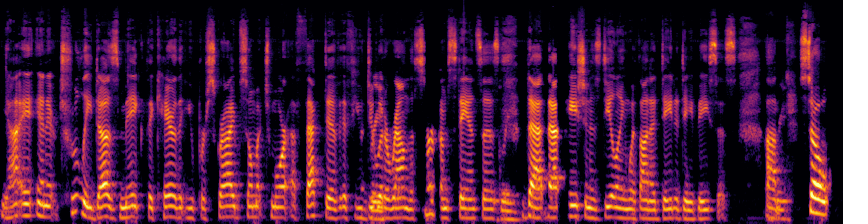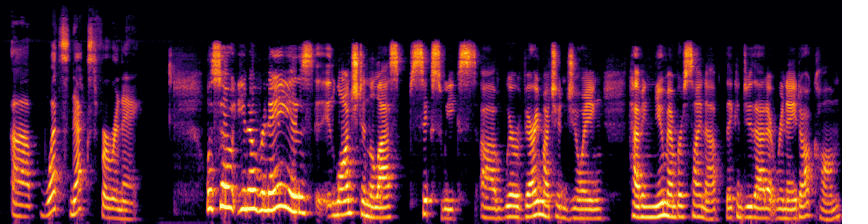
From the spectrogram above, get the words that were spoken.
Yeah, and it truly does make the care that you prescribe so much more effective if you do it around the circumstances that that patient is dealing with on a day-to-day basis. Um, so, uh, what's next for Renee? Well, so, you know, Renee is launched in the last six weeks. Uh, we're very much enjoying having new members sign up. They can do that at renee.com.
